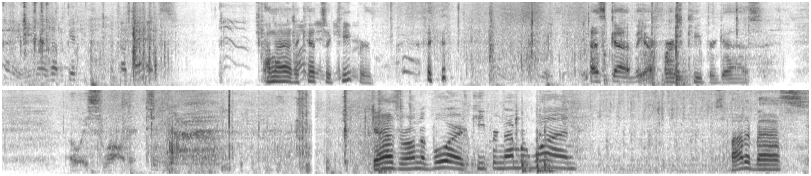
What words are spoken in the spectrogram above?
hey, he knows how to catch a bass. I know how to catch a a keeper. That's gotta be our first keeper, guys. Oh, he swallowed it too. Guys, we're on the board. Keeper number one. Spotted bass.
